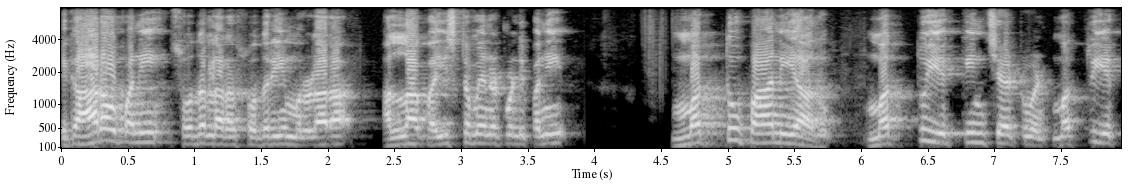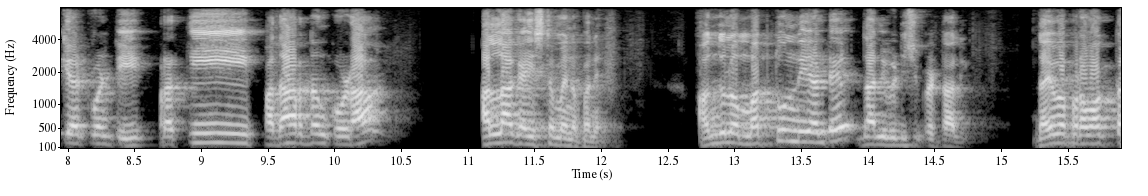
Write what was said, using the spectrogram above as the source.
ఇక ఆరవ పని సోదరులారా సోదరి మనులారా అల్లాకు అయిష్టమైనటువంటి పని మత్తు పానీయాలు మత్తు ఎక్కించేటువంటి మత్తు ఎక్కేటువంటి ప్రతి పదార్థం కూడా అల్లాగా ఇష్టమైన పని. అందులో మత్తు ఉంది అంటే దాన్ని విడిచిపెట్టాలి. దైవ ప్రవక్త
